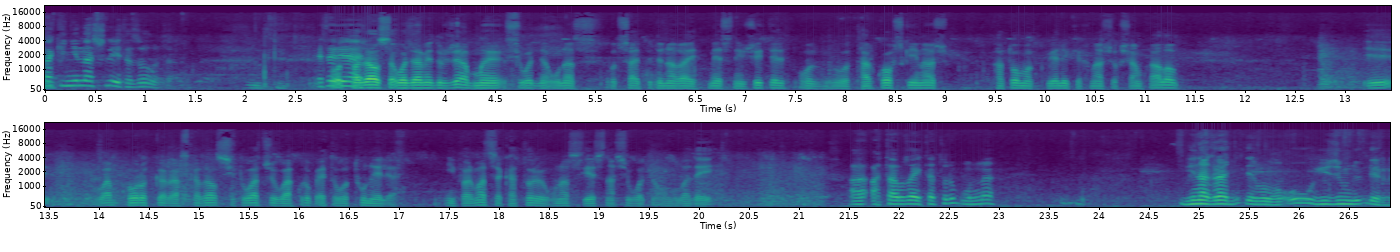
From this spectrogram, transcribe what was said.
так и не нашли это золото. Это Вот, реально. пожалуйста, уважаемые друзья, мы сегодня у нас вот Сайт Бедунагай, местный житель, он вот Тарковский наш, потомок великих наших шамхалов. И вам коротко рассказал ситуацию вокруг этого туннеля. Информация, которая у нас есть на сегодня, он владеет. А- атабыз айта тұрып мына виноградниктер болған о жүзімліктер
